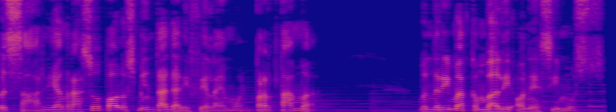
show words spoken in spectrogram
besar yang Rasul Paulus minta dari Filemon. Pertama, menerima kembali Onesimus,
